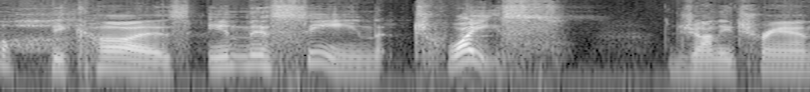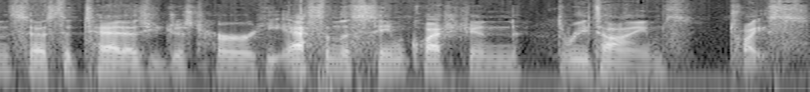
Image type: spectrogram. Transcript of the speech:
Because in this scene, twice, Johnny Tran says to Ted, as you just heard, he asks him the same question three times, twice.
